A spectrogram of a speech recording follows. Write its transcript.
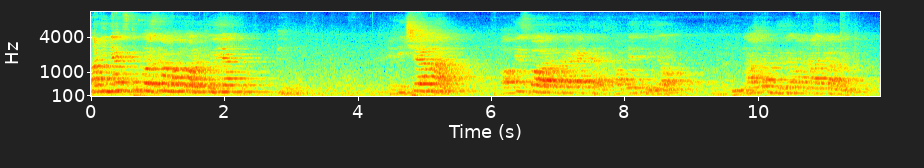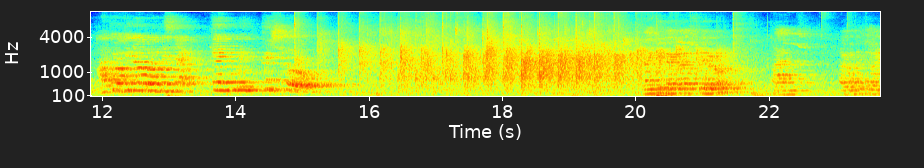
And the next person I want all you to hear the chairman of this board of directors of this museum, the National Museum and Art Gallery. I'm talking about Mr. Kenwyn Crichlow. Thank you very much, Pharaoh. And I want to join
